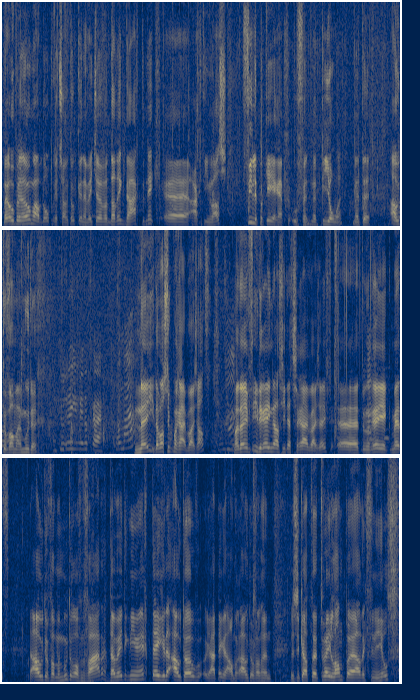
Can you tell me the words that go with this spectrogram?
Bij opa en oma op de oprit zou het ook kunnen. Weet je wat- dat ik daar, toen ik eh 18 was, file parkeren heb geoefend met pionnen. Met de auto van mijn moeder. En toen reden we in elkaar. Mama? Nee, dat was toen ik mijn rijbewijs had. Maar dat heeft iedereen als hij net zijn rijbewijs heeft. Eh, toen reed ik met de auto van mijn moeder of mijn vader, dat weet ik niet meer, tegen de auto, ja tegen de andere auto van hun. Dus ik had eh, twee lampen had ik vernield.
